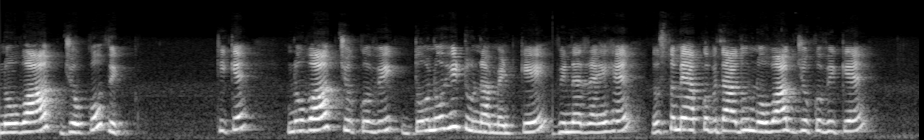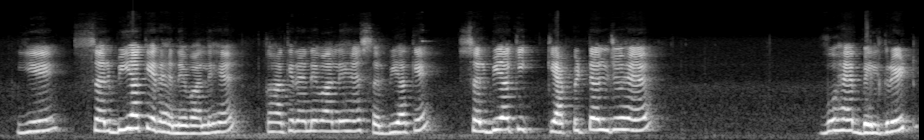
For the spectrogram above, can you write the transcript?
नोवाक जोकोविक। ठीक है? नोवाक जोकोविक दोनों ही टूर्नामेंट के विनर रहे हैं। दोस्तों, मैं आपको बता दूँ, नोवाक जोकोविक है। ये सर्बिया के रहने वाले हैं। कहाँ के रहने वाले हैं? सर्बिया के। सर्बिया की कैपिटल जो है, वो है बेलग्रेड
